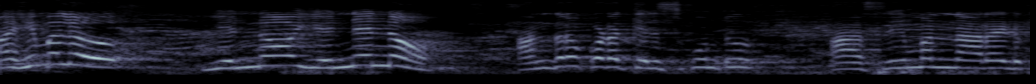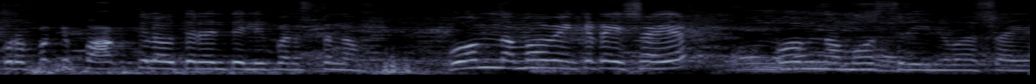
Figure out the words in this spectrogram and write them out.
మహిమలు ఎన్నో ఎన్నెన్నో అందరూ కూడా తెలుసుకుంటూ ఆ శ్రీమన్నారాయణ కృపకి పాక్తులు అవుతారని తెలియపరుస్తున్నాం. ఓం నమో వెంకటేశాయ ఓం నమో శ్రీనివాసాయ.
